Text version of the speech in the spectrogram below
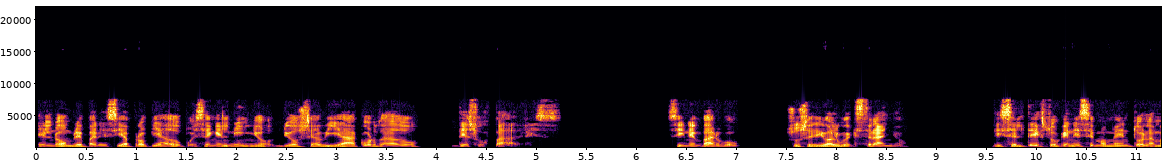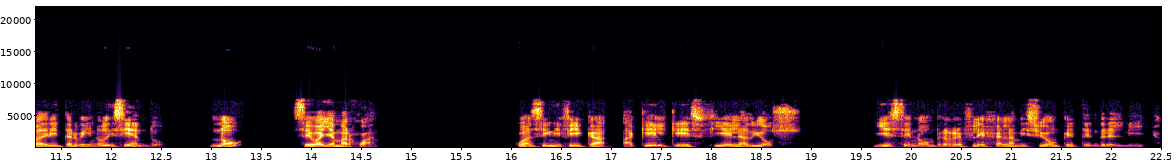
El nombre parecía apropiado, pues en el niño Dios se había acordado de sus padres. Sin embargo, sucedió algo extraño. Dice el texto que en ese momento la madre intervino diciendo, no, se va a llamar Juan. Juan significa aquel que es fiel a Dios, y ese nombre refleja la misión que tendrá el niño.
